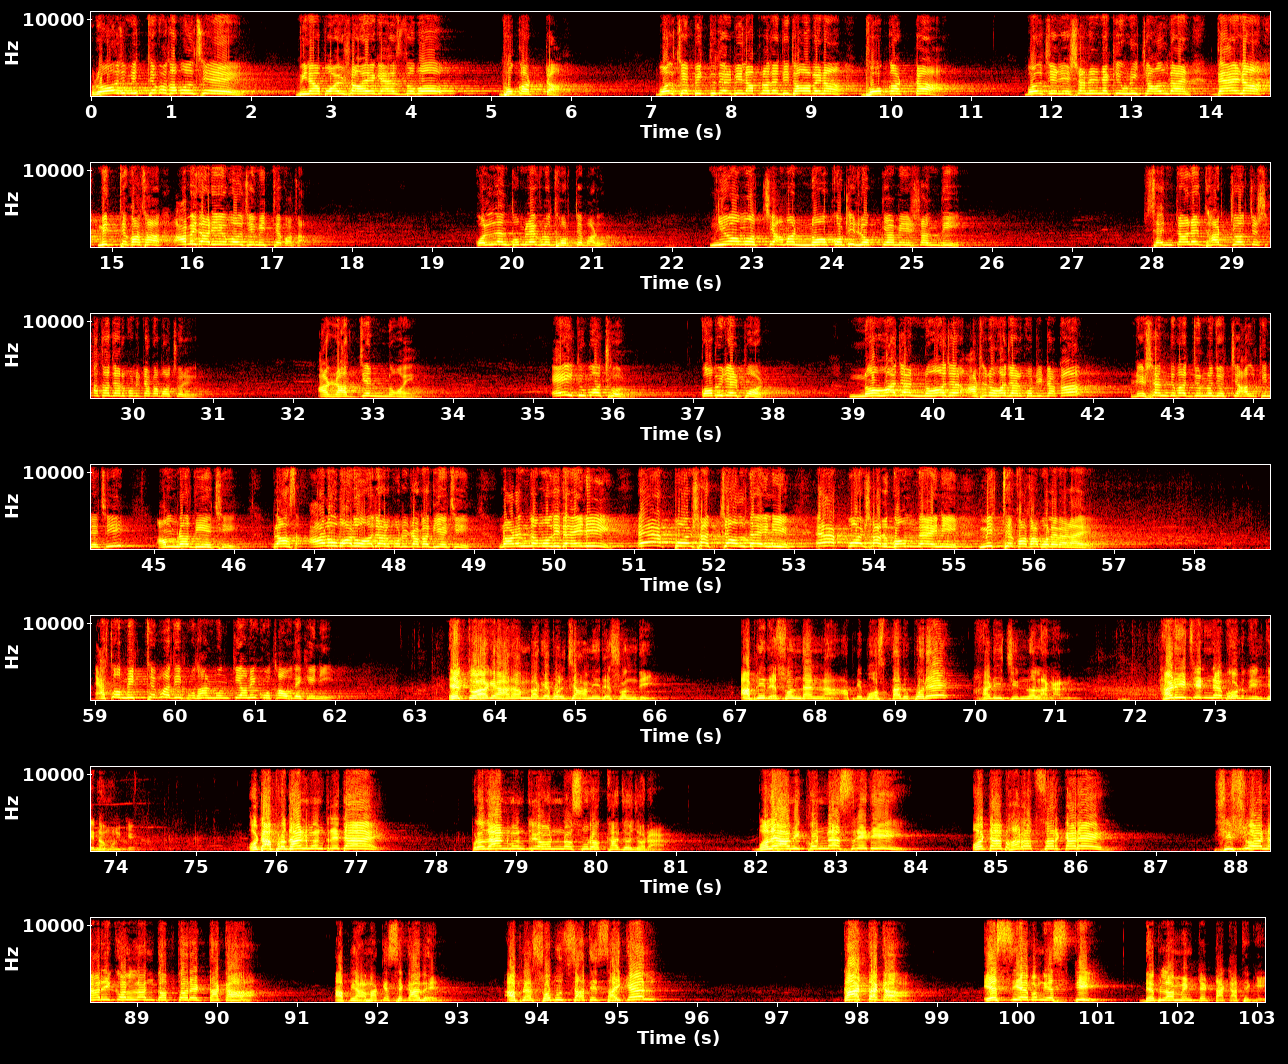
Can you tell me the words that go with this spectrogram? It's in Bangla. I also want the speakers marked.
Speaker 1: রোজ মিথ্যে কথা বলছে। বিনা পয়সা হয়ে গ্যাস দেবো ভোকারটা বলছে, বিদ্যুতের বিল আপনাদের দিতে হবে না ভোকারটা বলছে রেশনে নাকি উনি চাল দেন। দেয় না, মিথ্যে কথা। আমি দাঁড়িয়ে বলছি মিথ্যে কথা। করলেন তোমরা এগুলো ধরতে পারো। নিয়ম হচ্ছে, আমার ন কোটি লোককে আমি রেশন দিই। সেন্ট্রালের ধার্য হচ্ছে সাত হাজার কোটি টাকা বছরে, আর রাজ্যের নয়। এই দু বছর কোভিডের পর ন হাজার ন হাজার আঠেরো হাজার কোটি টাকা রেশন দেওয়ার জন্য যে চাল কিনেছি, আমরা দিয়েছি, প্লাস আরও বারো হাজার কোটি টাকা দিয়েছি। নরেন্দ্র মোদী দেয়নি, এক পয়সার চাল দেয়নি, এক পয়সার গম দেয়নি, মিথ্যে কথা বলে বেড়ায়। এত মিথ্যেবাদী প্রধানমন্ত্রী আমি কোথাও দেখিনি।
Speaker 2: একটু আগে আরামবাগে বলছে, আমি রেশন দিই। আপনি রেশন দেন না, আপনি বস্তার উপরে হাঁড়ি চিহ্ন লাগান। হাঁড়ি চিহ্নে ভোট দিন তৃণমূলকে। ওটা প্রধানমন্ত্রী দেয়। প্রধানমন্ত্রী অন্ন সুরক্ষা যোজনা। বলে, আমি কন্যাশ্রী দিই। ওটা ভারত সরকারের। শিশু ও নারী কল্যাণ দপ্তরের টাকা আপনি আমাকে শেখাবেন। আপনার সবুজ সাথী সাইকেল, কার টাকা? এসসি এবং এসটি ডেভেলপমেন্টের টাকা থেকে।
